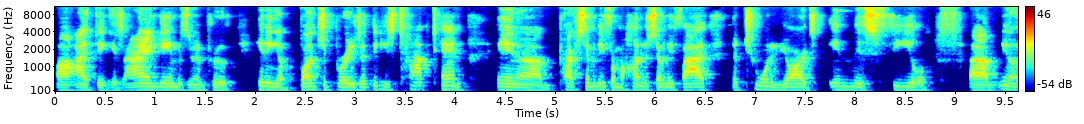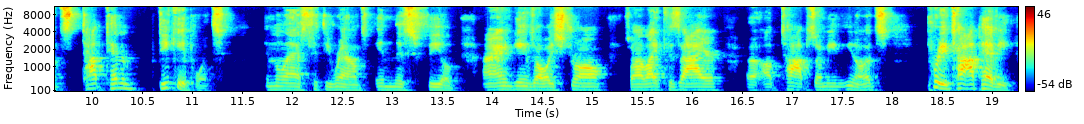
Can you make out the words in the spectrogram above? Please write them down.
Uh, I think his iron game has improved, hitting a bunch of birdies. I think he's top 10 in um, proximity from 175 to 200 yards in this field. Um, you know, it's top 10 DK points in the last 50 rounds in this field. Iron game's always strong, so I like Kizzire uh, up top. So, I mean, you know, it's pretty top heavy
